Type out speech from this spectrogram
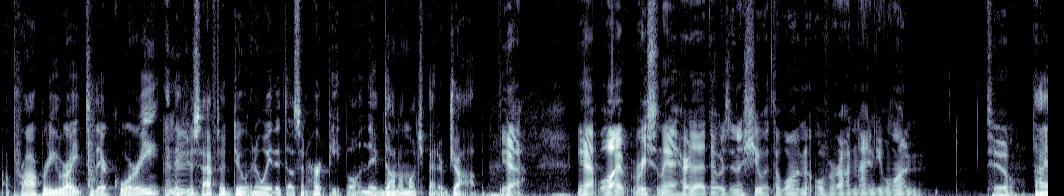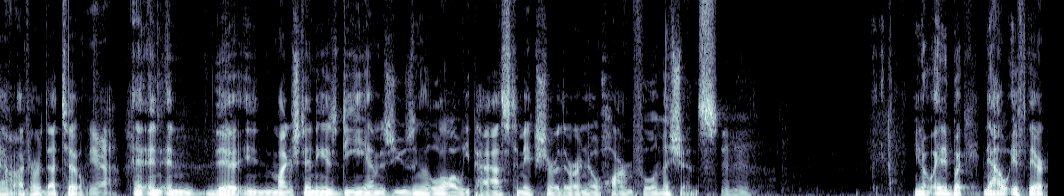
a property right to their quarry, and they mm-hmm. just have to do it in a way that doesn't hurt people. And they've done a much better job. Yeah, yeah. Well, I recently I heard that there was an issue with the one over on ninety one, too. I have, I've heard that too. Yeah. And, and, and the in- my understanding is DEM is using the law we passed to make sure there are no harmful emissions. You know, and, but now if they're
